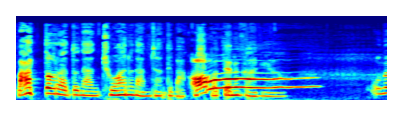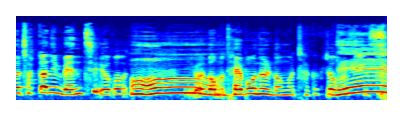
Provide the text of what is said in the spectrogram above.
맞더라도 난 좋아하는 남자한테 맞고 싶었다는 거 아니에요. 오늘 작가님 멘트 이거 어. 이거 너무 대본을 너무 자극적으로. 네.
